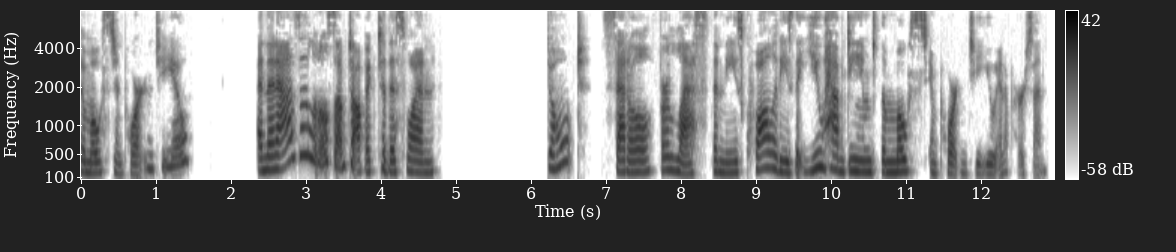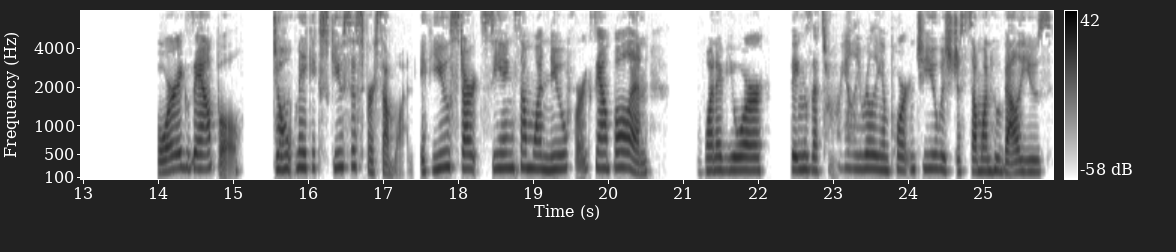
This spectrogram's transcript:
the most important to you. And then, as a little subtopic to this one, don't settle for less than these qualities that you have deemed the most important to you in a person. For example, don't make excuses for someone. If you start seeing someone new, for example, and one of your things that's really, really important to you is just someone who values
